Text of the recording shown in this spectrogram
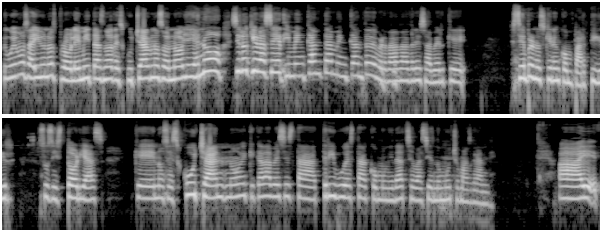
tuvimos ahí unos problemitas, ¿no? De escucharnos o no. Y ella, no, sí lo quiero hacer. Y me encanta, me encanta de verdad, Adre, saber que siempre nos quieren compartir sus historias, que nos escuchan, ¿no? Y que cada vez esta tribu, esta comunidad se va haciendo mucho más grande. Ay,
